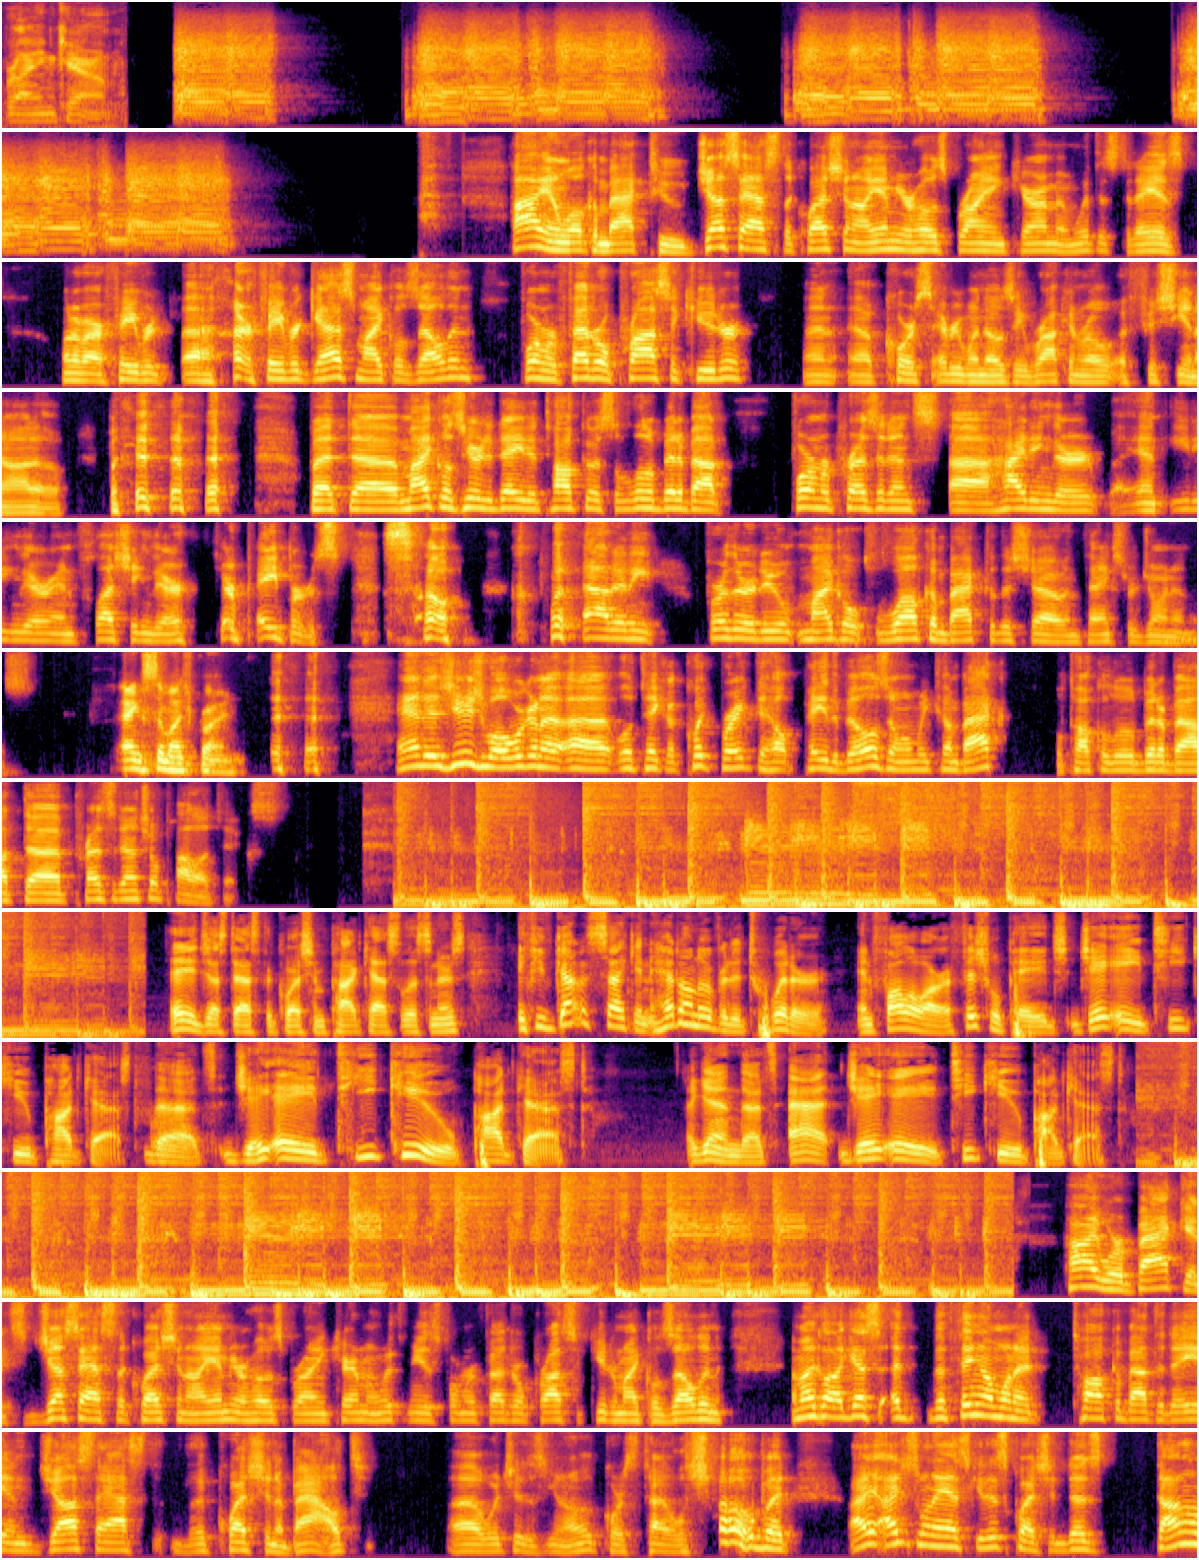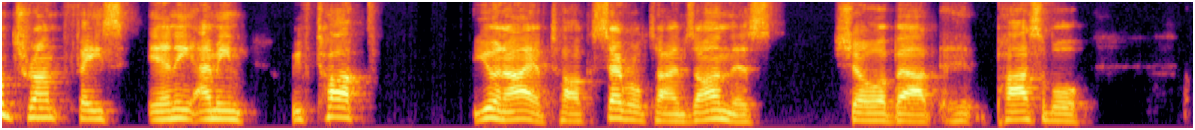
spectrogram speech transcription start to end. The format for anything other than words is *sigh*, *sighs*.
Brian Karem. Hi, and welcome back to Just Ask the Question. I am your host, Brian Karem, and with us today is one of our favorite *laughs* uh, our favorite guests, Michael Zeldin, former federal prosecutor, and of course, everyone knows a rock and roll aficionado. *laughs* But but uh, Michael's here today to talk to us a little bit about former presidents uh, hiding their and eating their and fleshing their *laughs* their papers. So, *laughs* without any further ado, Michael, welcome back to the show, and thanks for joining us. Thanks so much, Brian. *laughs* and as usual, we're gonna uh, we'll take a quick break to help pay the bills, and when we come back, we'll talk a little bit about uh, presidential politics. Hey, Just Ask the Question podcast listeners. If you've got a second, head on over to Twitter and follow our official page, JATQ Podcast. That's JATQ Podcast. Again, that's at JATQ Podcast. Hi, we're back. It's Just Ask the Question. I am your host, Brian Karem. With me is former federal prosecutor Michael Zeldin. And Michael, I guess uh, the thing I want to talk about today and just ask the question about, uh, which is, you know, of course, the title of the *laughs* show, but I, I just want to ask you this question Does Donald Trump face any? I mean, we've talked, you and I have talked several times on this show about possible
